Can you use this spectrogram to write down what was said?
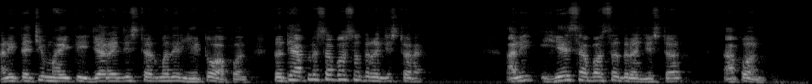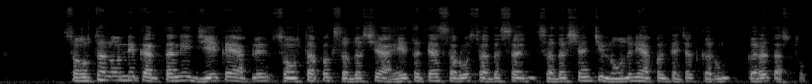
आणि त्याची माहिती ज्या रजिस्टरमध्ये लिहितो आपण तर ते आपलं सभासद रजिस्टर आहे. आणि हे सभासद रजिस्टर आपण संस्था नोंदणी करताना जे काही आपले संस्थापक सदस्य आहेत तर त्या सर्व सदस्यां सदस्यांची नोंदणी आपण त्याच्यात करून करत असतो.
